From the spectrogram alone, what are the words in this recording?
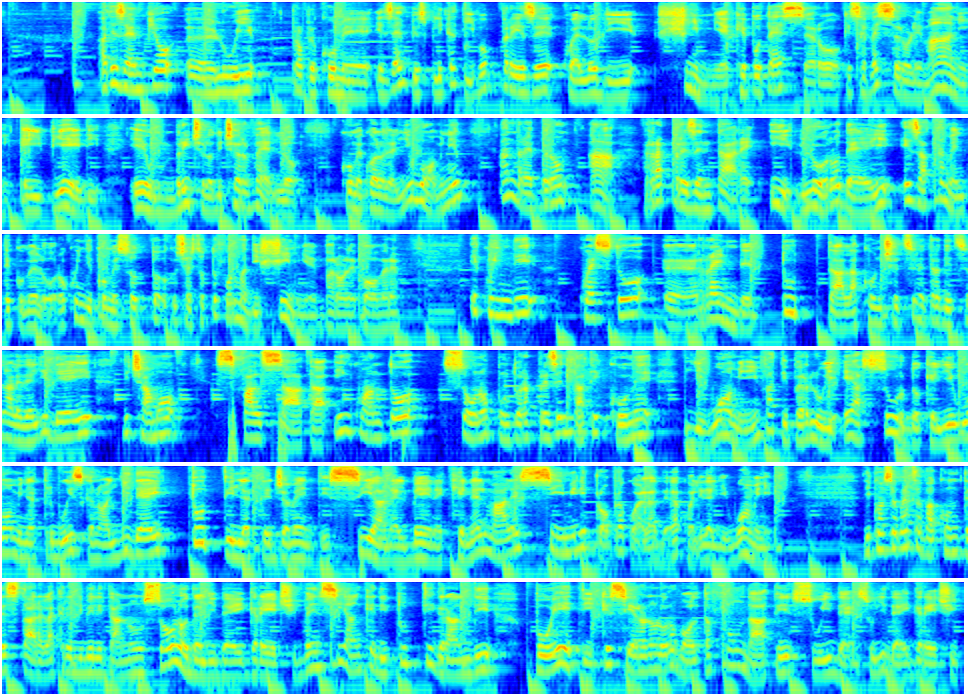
Ad esempio, eh, lui, proprio come esempio esplicativo, prese quello di scimmie che potessero, che se avessero le mani e i piedi e un briciolo di cervello come quello degli uomini, andrebbero a rappresentare i loro dei esattamente come loro, quindi come sotto, cioè sotto forma di scimmie, in parole povere. E quindi questo eh, rende tutta la concezione tradizionale degli dei, diciamo, sfalsata, in quanto sono appunto rappresentati come gli uomini. Infatti per lui è assurdo che gli uomini attribuiscano agli dei tutti gli atteggiamenti, sia nel bene che nel male, simili proprio a, quelli degli uomini. Di conseguenza va a contestare la credibilità non solo degli dei greci, bensì anche di tutti i grandi poeti che si erano a loro volta fondati dei, sugli dei greci.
